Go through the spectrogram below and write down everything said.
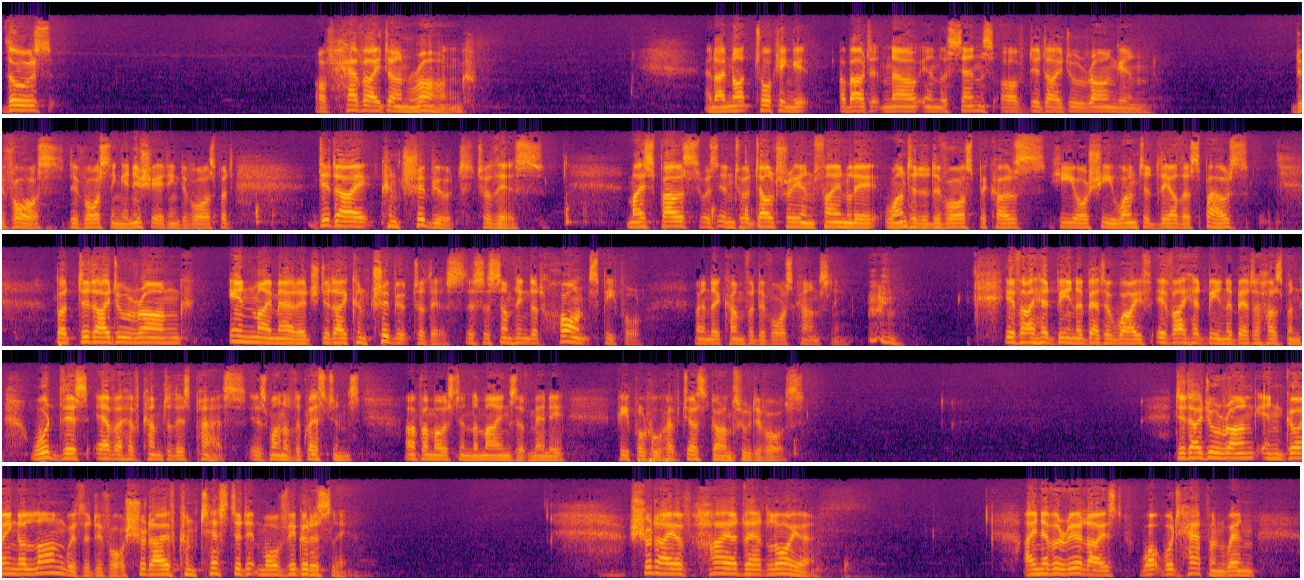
those of have I done wrong? And I'm not talking about it now in the sense of did I do wrong in divorce, divorcing, initiating divorce, but did I contribute to this? My spouse was into adultery and finally wanted a divorce because he or she wanted the other spouse. But did I do wrong in my marriage? Did I contribute to this? This is something that haunts people when they come for divorce counseling. if I had been a better wife, if I had been a better husband, would this ever have come to this pass? Is one of the questions uppermost in the minds of many people who have just gone through divorce. Did I do wrong in going along with the divorce? Should I have contested it more vigorously? Should I have hired that lawyer? I never realized what would happen when,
